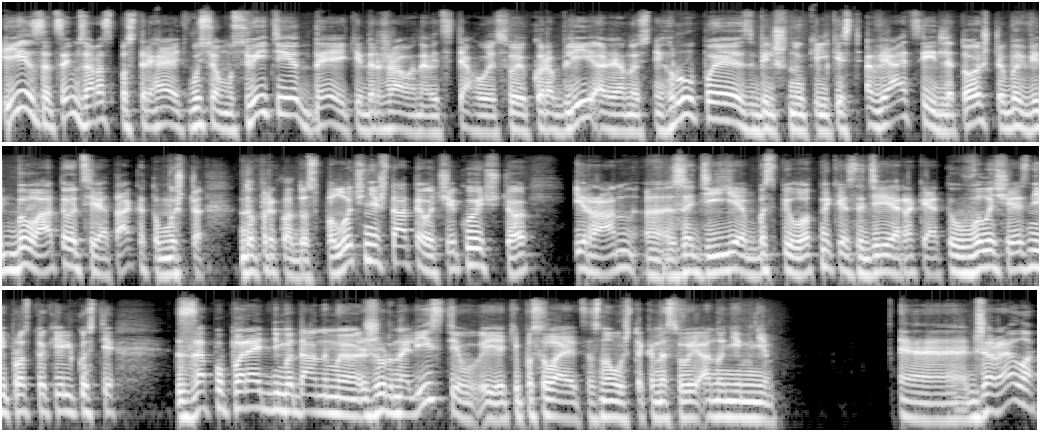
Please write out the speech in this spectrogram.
І за цим зараз спостерігають в усьому світі. Деякі держави навіть стягують свої кораблі, авіаносні групи, збільшену кількість авіації для того, щоб відбивати оці атаки, тому що, до прикладу, Сполучені Штати очікують, що Іран е, задіє безпілотники, задіє ракети у величезній просто кількості. За попередніми даними журналістів, які посилаються знову ж таки на свої анонімні джерела,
